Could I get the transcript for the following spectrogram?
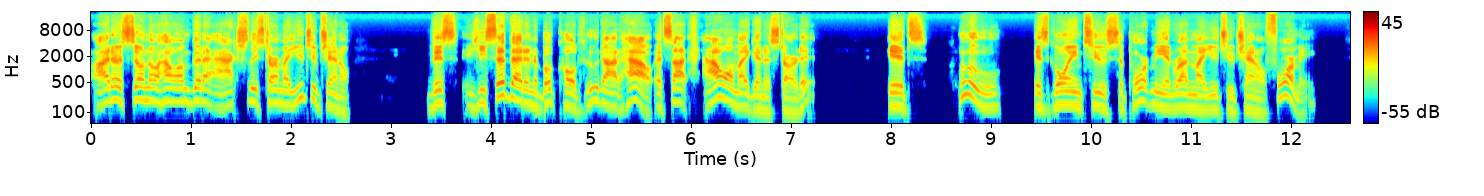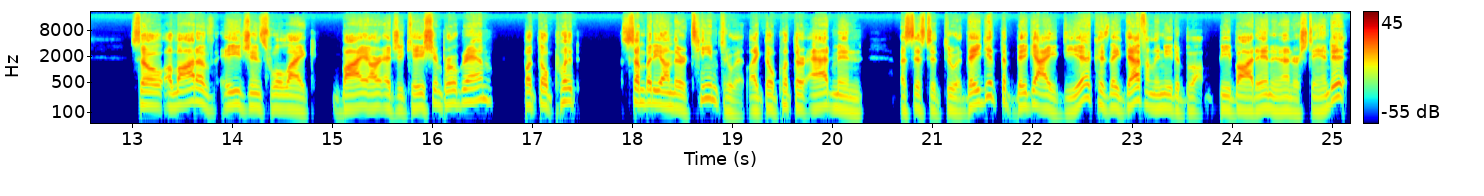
I just don't know how I'm going to actually start my YouTube channel this he said that in a book called Who Not How. It's not how am I going to start it? It's who is going to support me and run my YouTube channel for me. So a lot of agents will like buy our education program, but they'll put somebody on their team through it. Like they'll put their admin assistant through it. They get the big idea because they definitely need to b- be bought in and understand it.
